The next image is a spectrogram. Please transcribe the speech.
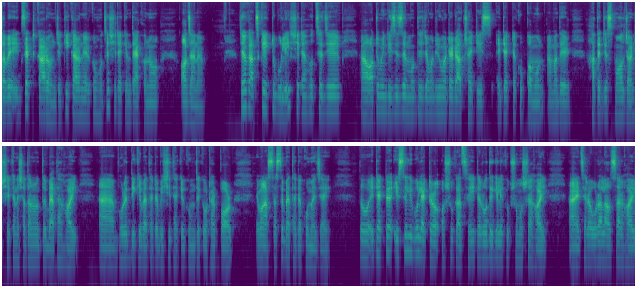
তবে এক্স্যাক্ট কারণ যে কী কারণে এরকম হচ্ছে সেটা কিন্তু এখনও অজানা। যাই হোক, আজকে একটু বলি, সেটা হচ্ছে যে অটোমিন ডিজিজের মধ্যে যেমন রিউমাটয়েড আর্থ্রাইটিস এটা একটা খুব কমন আমাদের হাতের যে স্মল জয়েন্ট সেখানে সাধারণত ব্যথা হয়। ভোরের দিকে ব্যথাটা বেশি থাকে ঘুম থেকে ওঠার পর এবং আস্তে আস্তে ব্যথাটা কমে যায়। তো এটা একটা এসেলি বলে একটা অসুখ আছে, এটা রোদে গেলে খুব সমস্যা হয়। এছাড়া ওরাল আলসার হয়,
